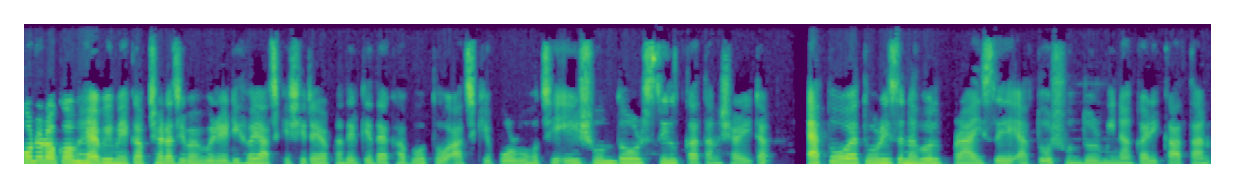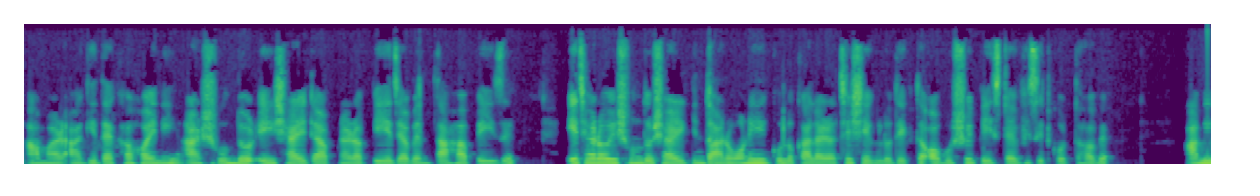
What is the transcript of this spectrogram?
কোনো রকম হেভি মেকআপ ছাড়া যেভাবে রেডি হই আজকে সেটাই আপনাদেরকে দেখাবো। তো আজকে পরবো হচ্ছে এই সুন্দর সিল্ক কাতান শাড়িটা। এত, এত রিজনেবল প্রাইসে এত সুন্দর মিনাকারি কাতান আমার আগে দেখা হয়নি। আর সুন্দর এই শাড়িটা আপনারা পেয়ে যাবেন তাহা পেইজে। এছাড়াও এই সুন্দর শাড়ি কিন্তু আরও অনেকগুলো কালার আছে, সেগুলো দেখতে অবশ্যই পেজটায় ভিজিট করতে হবে। আমি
